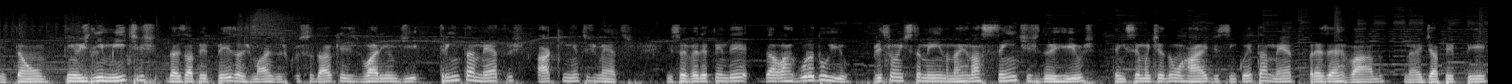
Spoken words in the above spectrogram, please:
Então, tem os limites das APPs, as margens dos cursos d'água, que eles variam de 30 metros a 500 metros. Isso aí vai depender da largura do rio. Principalmente também nas nascentes dos rios, tem que ser mantido um raio de 50 metros preservado né, de APP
